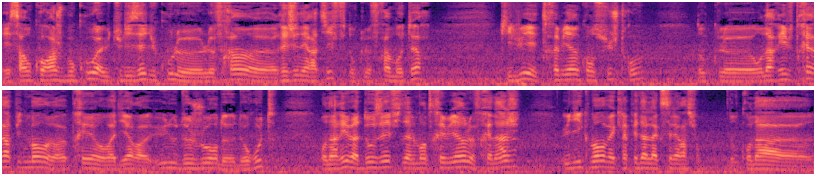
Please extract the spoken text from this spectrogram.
Et ça encourage beaucoup à utiliser du coup le, frein régénératif, donc le frein moteur, qui lui est très bien conçu, je trouve. Donc on arrive très rapidement, après on va dire une ou deux jours de, route, on arrive à doser finalement très bien le freinage uniquement avec la pédale d'accélération. Donc on a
